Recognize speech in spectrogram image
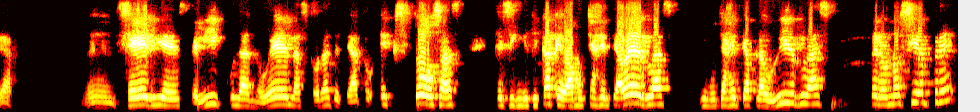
eh, series, películas, novelas, obras de teatro exitosas, que significa que va mucha gente a verlas y mucha gente a aplaudirlas, pero no siempre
